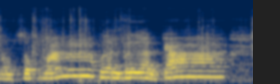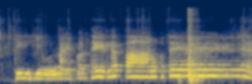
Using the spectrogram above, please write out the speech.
น้ำซุปมาเพื่อนเพื่อนๆจ้า ที่อยู่ในประเทศและต่างประเทศ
